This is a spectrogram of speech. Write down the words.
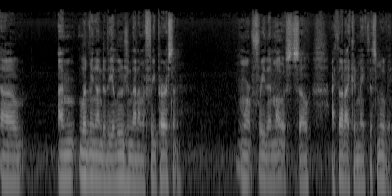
uh, I'm living under the illusion that I'm a free person, more free than most. So I thought I could make this movie.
